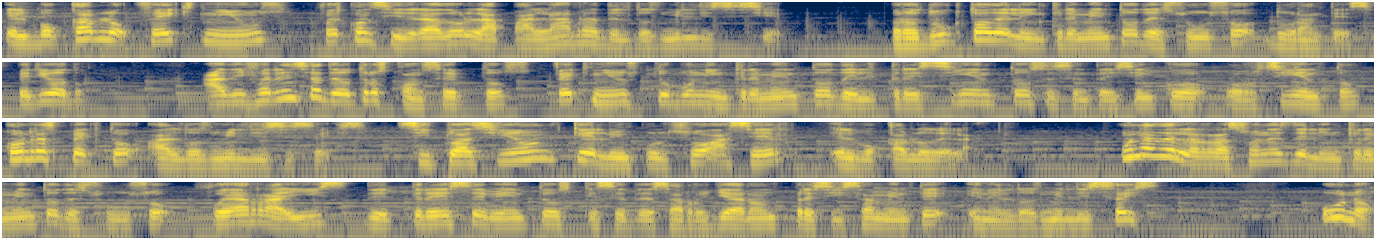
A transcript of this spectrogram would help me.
El vocablo fake news fue considerado la palabra del 2017, producto del incremento de su uso durante ese periodo. A diferencia de otros conceptos, fake news tuvo un incremento del 365% con respecto al 2016, situación que lo impulsó a ser el vocablo del año. Una de las razones del incremento de su uso fue a raíz de tres eventos que se desarrollaron precisamente en el 2016. 1.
